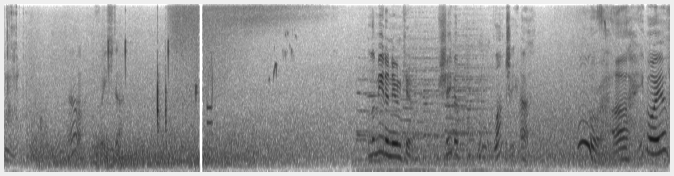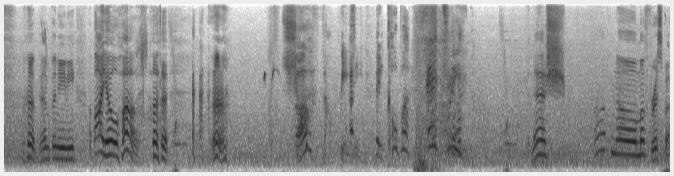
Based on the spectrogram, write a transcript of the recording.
Hmm. Oh, Frista. Lamita Noonkin. Shaka Lachi. Ooh, uh, Iboyev. Pempanini. Abayo, ha. Huh? Shaw, Valbisi, Bencopa, and Trebe. Ganesh. Opno Mafrispa.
